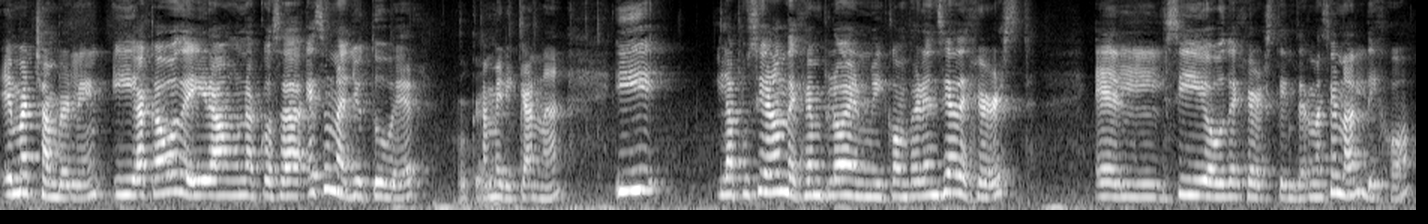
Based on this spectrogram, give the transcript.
Emma Chamberlain y acabo de ir a una cosa, es una youtuber Ok. americana y la pusieron de ejemplo en mi conferencia de Hearst. El CEO de Hearst Internacional dijo,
